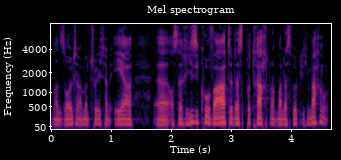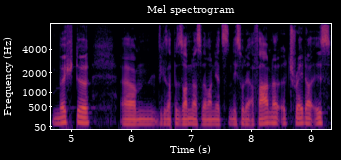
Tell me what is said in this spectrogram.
man sollte aber natürlich dann eher äh, aus der Risikowarte das betrachten, ob man das wirklich machen möchte. Ähm, wie gesagt, besonders wenn man jetzt nicht so der erfahrene äh, Trader ist.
